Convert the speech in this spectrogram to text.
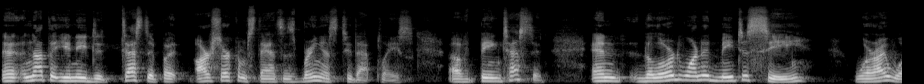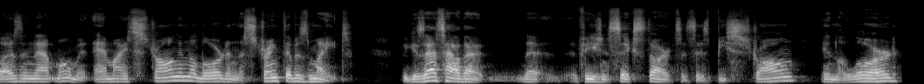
And not that you need to test it, but our circumstances bring us to that place of being tested. And the Lord wanted me to see where I was in that moment. Am I strong in the Lord and the strength of his might? Because that's how that, that Ephesians 6 starts. It says, Be strong in the Lord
